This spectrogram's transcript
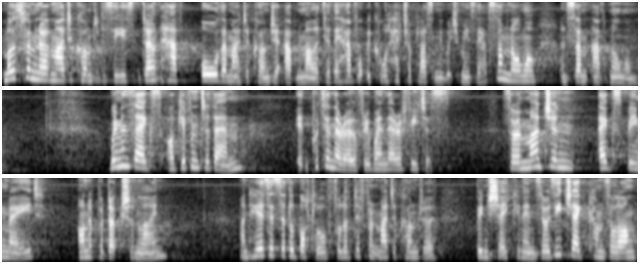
Most women who have mitochondrial disease don't have all the mitochondria abnormality. They have what we call heteroplasmy, which means they have some normal and some abnormal. Women's eggs are given to them, put in their ovary when they're a fetus. So imagine eggs being made on a production line, and here's this little bottle full of different mitochondria being shaken in. So as each egg comes along,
